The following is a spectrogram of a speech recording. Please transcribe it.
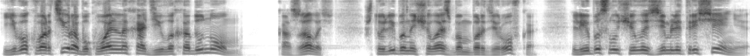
Его квартира буквально ходила ходуном. Казалось, что либо началась бомбардировка, либо случилось землетрясение.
